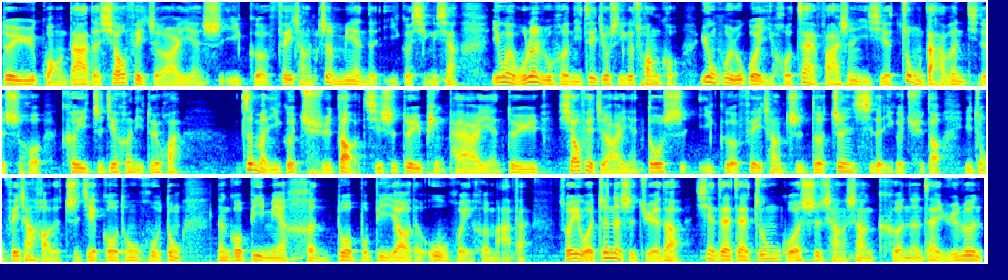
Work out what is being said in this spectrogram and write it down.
对于广大的消费者而言是一个非常正面的一个形象，因为无论如何，你这就是一个窗口，用户如果以后再发生一些重大问题的时候，可以直接和你对话。这么一个渠道，其实对于品牌而言，对于消费者而言，都是一个非常值得珍惜的一个渠道，一种非常好的直接沟通互动，能够避免很多不必要的误会和麻烦。所以，我真的是觉得，现在在中国市场上，可能在舆论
